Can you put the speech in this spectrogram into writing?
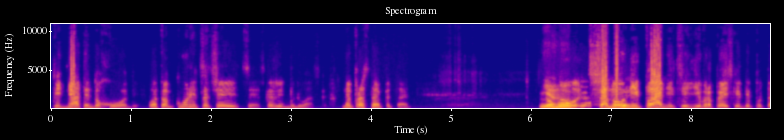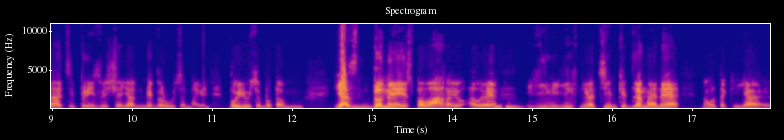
підняти доходи? От вам куриця чи яйце? Скажіть, будь ласка, непросте питання. Ні, Тому, ну, шановній пані цій європейській депутації, прізвища я не беруся навіть, боюся, бо там я до неї з повагою, але їхні оцінки для мене ну такі. Я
